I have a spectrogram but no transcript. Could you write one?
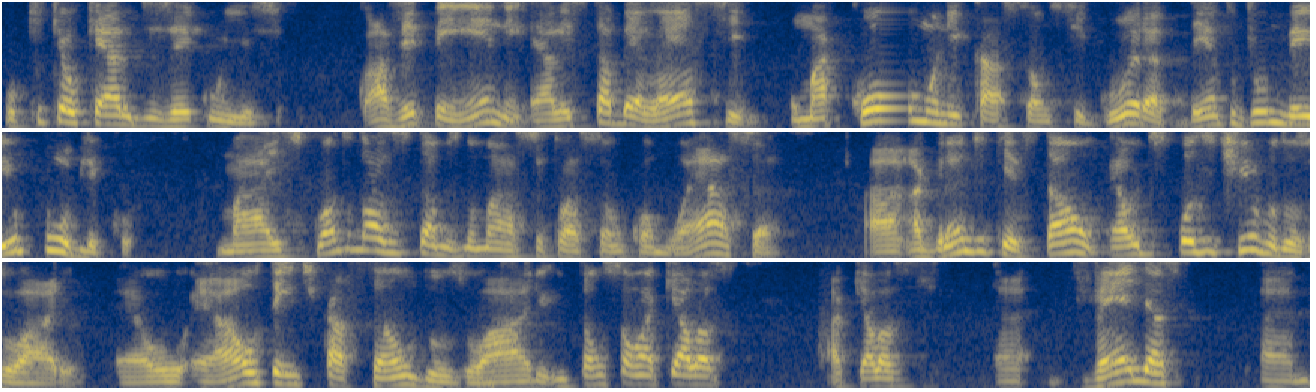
o que, que eu quero dizer com isso? A VPN ela estabelece uma comunicação segura dentro de um meio público, mas quando nós estamos numa situação como essa, a, grande questão é o dispositivo do usuário, é, o, é, a autenticação do usuário. Então, são aquelas, aquelas uh, velhas, uh,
